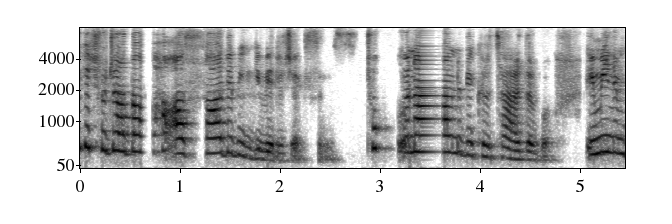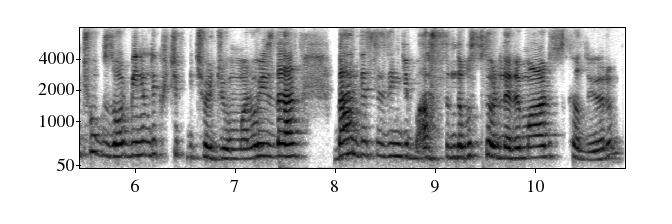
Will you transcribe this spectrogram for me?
Bir de çocuğa daha az sade bilgi vereceksiniz. Çok önemli bir kriterdir bu. Eminim çok zor. Benim de küçük bir çocuğum var. O yüzden ben de sizin gibi aslında bu sorulara maruz kalıyorum.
